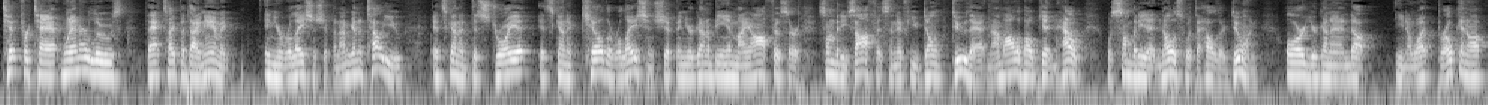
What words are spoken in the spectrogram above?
tip for tat, win or lose, that type of dynamic in your relationship? And I'm going to tell you, it's going to destroy it. It's going to kill the relationship, and you're going to be in my office or somebody's office. And if you don't do that, and I'm all about getting help with somebody that knows what the hell they're doing, or you're going to end up, you know what, broken up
